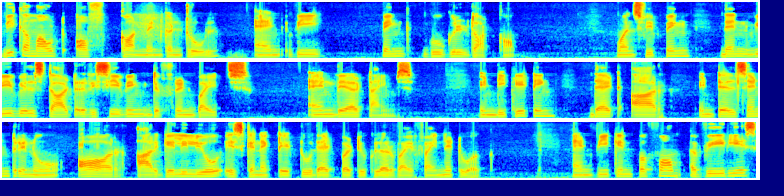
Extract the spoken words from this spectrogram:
we come out of command control and we ping google.com once we ping then we will start receiving different bytes and their times indicating that our Intel Centrino or our Galileo is connected to that particular Wi-Fi network and we can perform a various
